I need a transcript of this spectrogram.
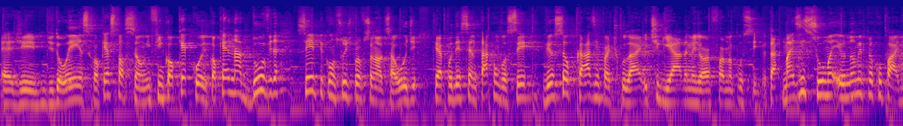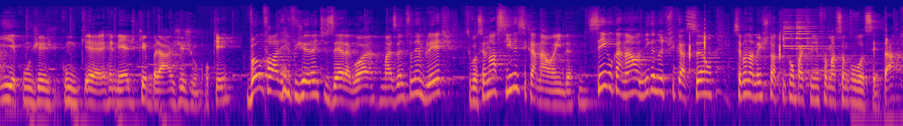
é, de, de doença, qualquer situação, enfim, qualquer coisa, qualquer na dúvida, sempre consulte um profissional de saúde que vai poder sentar com você, ver o seu caso em particular e te guiar da melhor forma possível, tá? Mas em suma, eu não me preocuparia com, com é, remédio quebrar jejum, ok? Vamos falar de refrigerante zero agora, mas antes o lembrete, se você não assina esse canal ainda, siga o canal, liga a notificação, semanalmente estou aqui compartilhando informação com você, tá?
